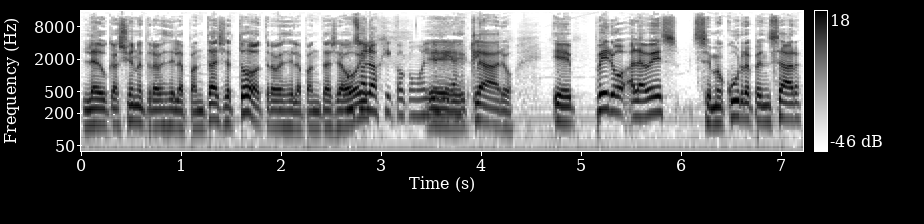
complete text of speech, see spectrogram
la educación a través de la pantalla, todo a través de la pantalla Un hoy. zoológico, como el eh, Claro. Eh, pero a la vez se me ocurre pensar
